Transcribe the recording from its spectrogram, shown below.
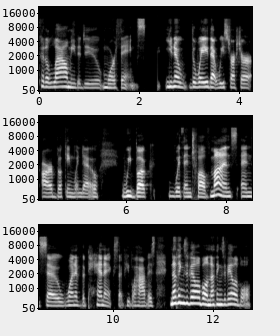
could allow me to do more things you know, the way that we structure our booking window, we book within 12 months. And so one of the panics that people have is nothing's available, nothing's available.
